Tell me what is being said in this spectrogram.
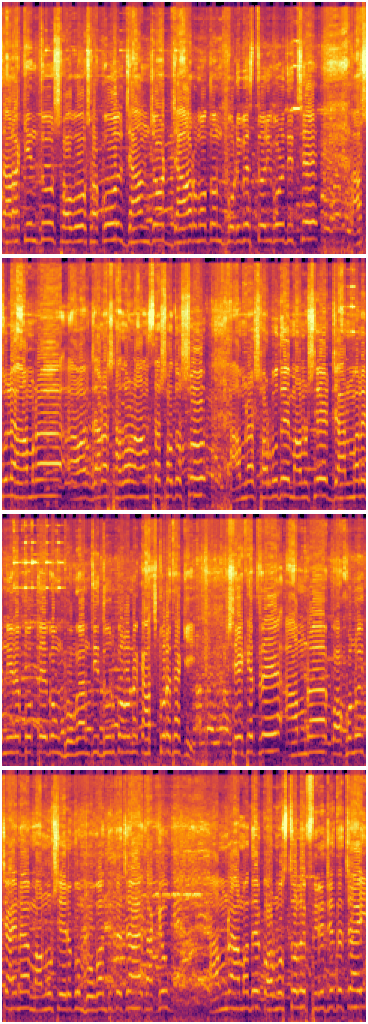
তারা কিন্তু সব সকল যানজট যাওয়ার মতন পরিবেশ তৈরি করে দিচ্ছে। আসলে আমরা যারা সাধারণ আনসার সদস্য আমরা সর্বদাই মানুষের জানমালের নিরাপত্তা এবং ভোগান্তি দূরকরণে কাজ করে থাকি। সেক্ষেত্রে আমরা কখনোই চাই না মানুষ এরকম ভোগান্তিতে চায় থাকেও আমরা আমাদের কর্মস্থলে ফিরে যেতে চাই।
